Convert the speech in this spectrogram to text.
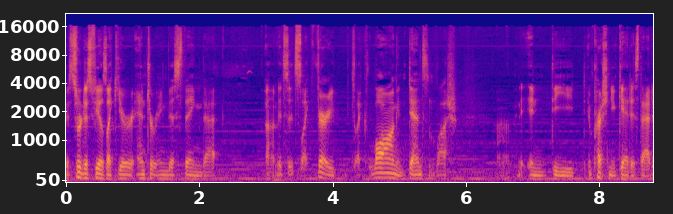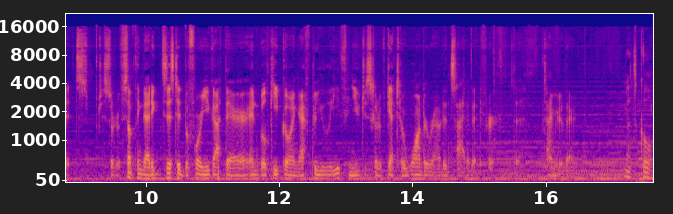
It sort of just feels like you're entering this thing that um, it's it's like very like long and dense and lush. And the impression you get is that it's just sort of something that existed before you got there and will keep going after you leave, and you just sort of get to wander around inside of it for the time you're there. That's cool.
